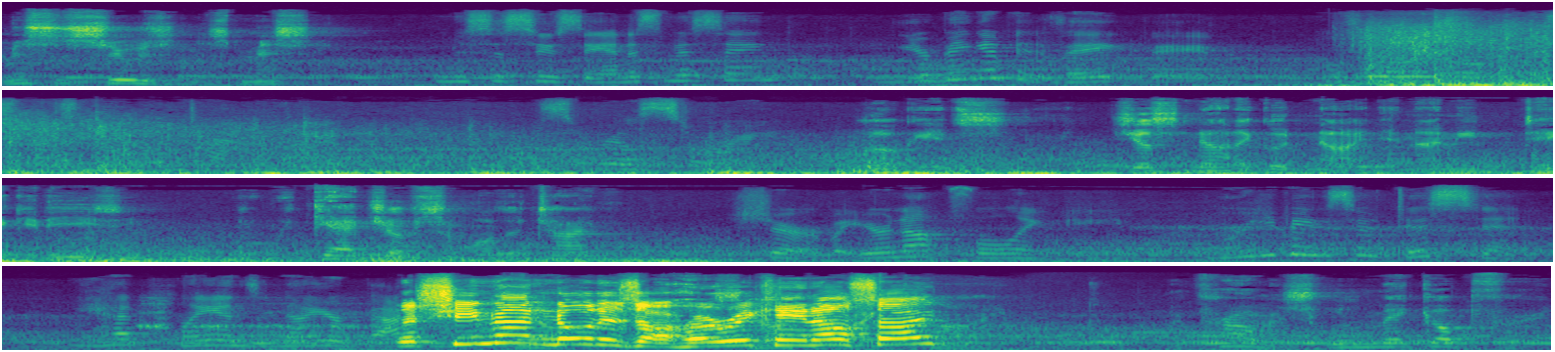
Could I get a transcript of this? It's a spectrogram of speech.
Mrs. Susan is missing. Mrs. Suzanne is missing? You're being a bit vague, babe. I was really hoping to spend some alone time with you. What's the real story? Look, it's just not a good night, and I need to take it easy. Can we catch up some other time? Sure, but you're not fooling me. Why are you being so distant? We had plans and now you're back. Does she not know there's a hurricane outside? right. I promise we'll make up for it.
